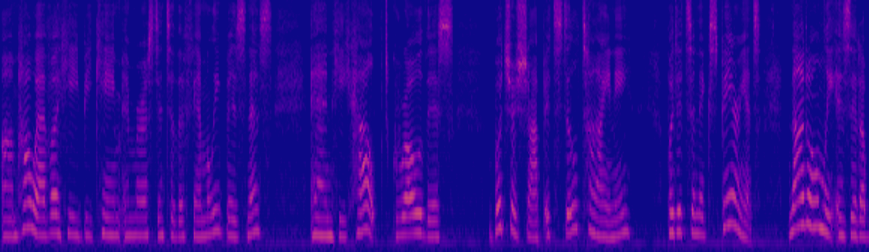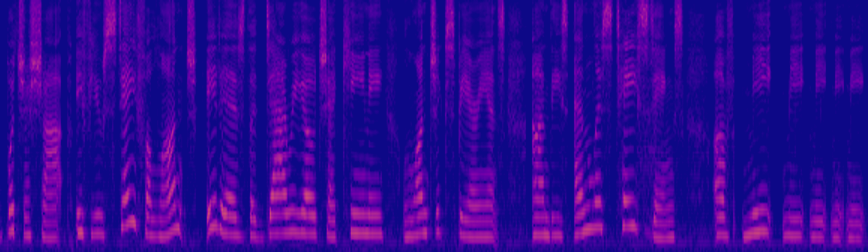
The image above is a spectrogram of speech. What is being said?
Um, however, he became immersed into the family business and he helped grow this butcher shop. It's still tiny, but it's an experience. Not only is it a butcher shop, if you stay for lunch, it is the Dario Cecchini lunch experience on these endless tastings of meat, meat, meat, meat, meat,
